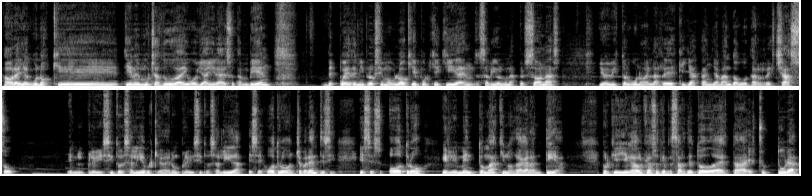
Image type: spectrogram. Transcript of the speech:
Ahora hay algunos que tienen muchas dudas y voy a ir a eso también después de mi próximo bloque porque aquí han salido algunas personas. Yo he visto algunos en las redes que ya están llamando a votar rechazo en el plebiscito de salida, porque va a haber un plebiscito de salida. Ese es otro, entre paréntesis, ese es otro elemento más que nos da garantía. Porque llegado el caso que a pesar de toda esta estructura,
